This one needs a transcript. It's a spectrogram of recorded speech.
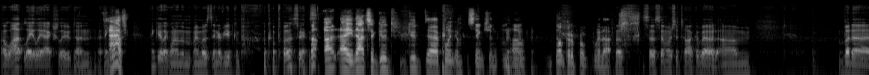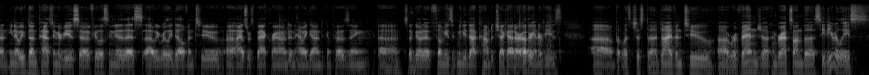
a lot lately. Actually, we've done. I think. Have. I think you're like one of the, my most interviewed comp- composers. Uh, uh, hey, that's a good good uh, point of distinction. I'm, I'm not got a problem with that. So, so so much to talk about. Um, but uh, you know, we've done past interviews, so if you're listening to this, uh, we really delve into uh, Eisler's background and how he got into composing. Uh, so go to filmmusicmedia.com to check out our other interviews. Uh, but let's just uh, dive into uh, Revenge. Uh, congrats on the CD release.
